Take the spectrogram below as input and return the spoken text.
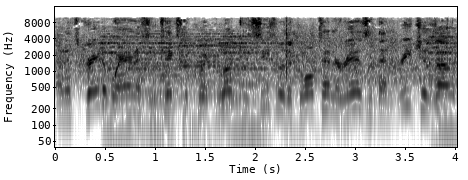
And it's great awareness. He takes the quick look. He sees where the goaltender is and then reaches out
